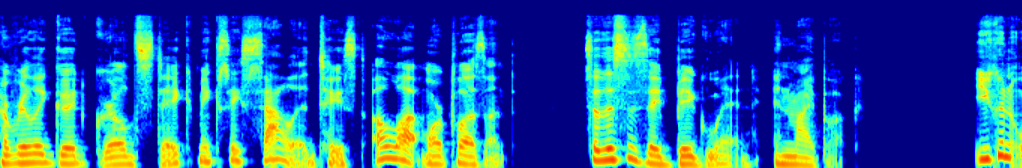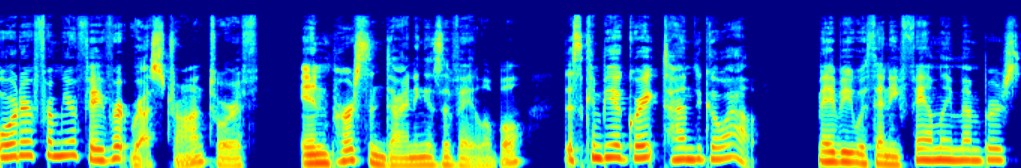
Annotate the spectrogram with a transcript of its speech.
A really good grilled steak makes a salad taste a lot more pleasant. So, this is a big win in my book. You can order from your favorite restaurant, or if in person dining is available, this can be a great time to go out, maybe with any family members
